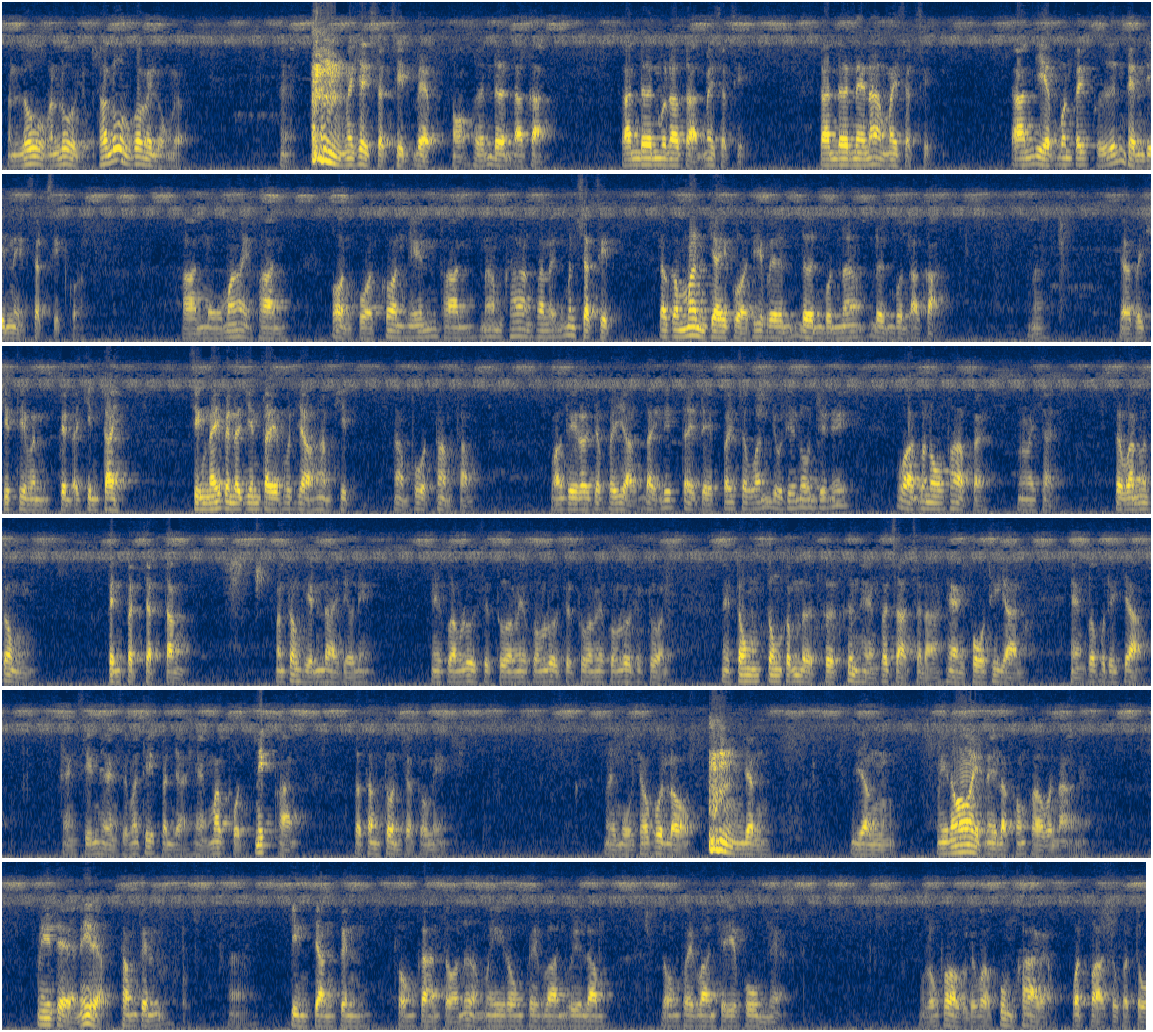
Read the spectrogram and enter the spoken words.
มันรู้มันรู้อยู่ ถ้ารู้มันก็ไม่ลงแล้วไม่ใช่ศักดิ์สิทธิ์แบบเหาะเหินเดินอากาศ การเดินบนอากาศไม่ศักดิ์สิทธิ์ การเดินในน้ำไม่ศักดิ์สิทธิ์ การเหยียบบนไปผืนแผ่นดินเนี่ยศักดิ์สิทธิ์กว่า ผ่านหมู่ไม้ผ่านก้อนขวดก้อนเห็นผ่านน้ำข้างผ่านอะไรมันศักดิ์สิทธิ์เราก็มั่นใจกว่าที่เดินเดินบนน้ำเดินบนอากาศนะอย่าไปคิดที่มันเป็นอจินไตสิ่งไหนเป็นอจินไตพุทธเจ้าห้ามคิด ห้ามพูดห้ามทำบางทีเราจะไปอยากได้ฤทธิ์ได้เดชไปสวรรค์อยู่ที่โน่นที่นี่วาดมโนภาพไปไม่ใช่สวรรค์มันต้องเป็นปัจจัตตัง มันต้องเห็นได้เดี๋ยวนี้มีความรู้สึกตัวมีความรู้สึกตัวมีความรู้สึกตัวในตรงตรงกำเนิดเกิดขึ้นแห่งพระศาสนาแห่งโพธิญาณแห่งพระพุทธเจ้า แห่งศีลแห่งสมาธิปัญญา แห่งมรรคผลนิพพาน เราตั้งต้นจากตรงนี้ในหมู่ชาวพุทธเรายังยังมีน้อยในหลักของภาวนาเนี่ยมีแต่นี่แหละทำเป็น จริงจังเป็นโครงการต่อเนื่องมีโรงพยาบาลเวลัมโรงพยาบาลชัยภูมิเนี่ยหลวงพ่อก็เลยว่าคุ้มค่าแล้ววัดป่าสุกโต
